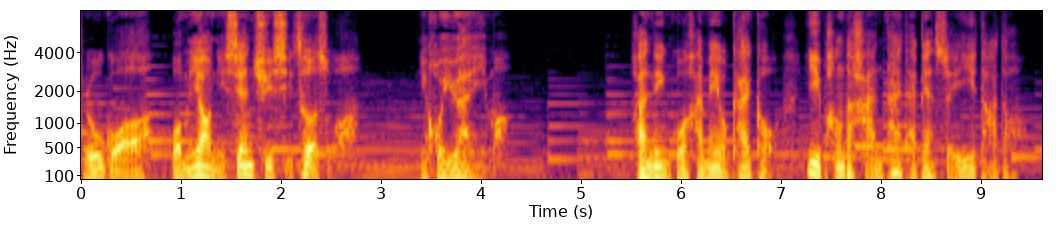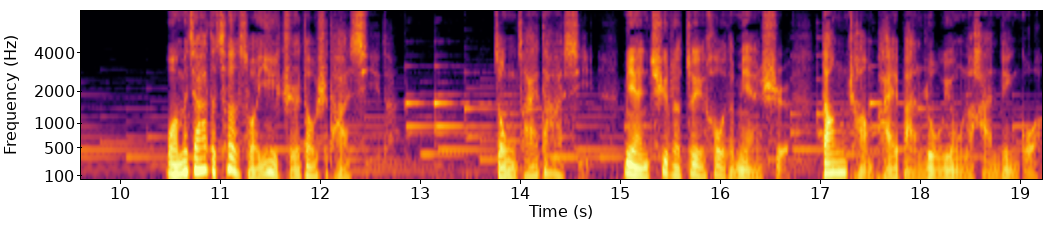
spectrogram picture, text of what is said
如果我们要你先去洗厕所，你会愿意吗？”韩定国还没有开口，一旁的韩太太便随意答道：“我们家的厕所一直都是他洗的。”总裁大喜，免去了最后的面试，当场拍板录用了韩定国。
